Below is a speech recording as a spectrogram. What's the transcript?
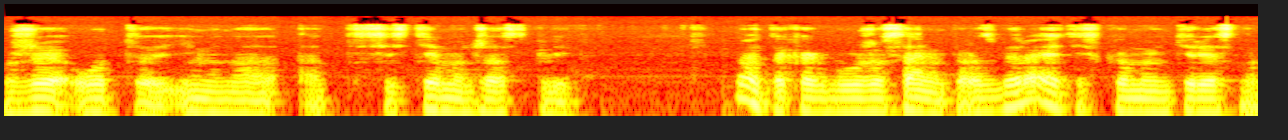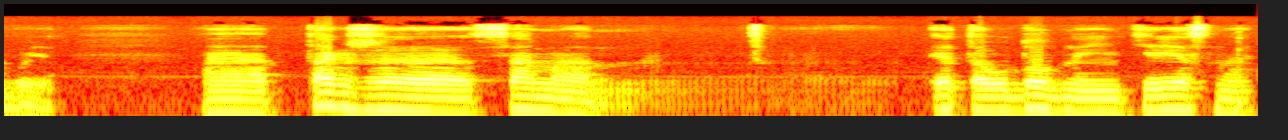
уже от именно от системы JustClick. Ну, это как бы уже сами поразбираетесь, кому интересно будет. А также само это удобно и интересно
